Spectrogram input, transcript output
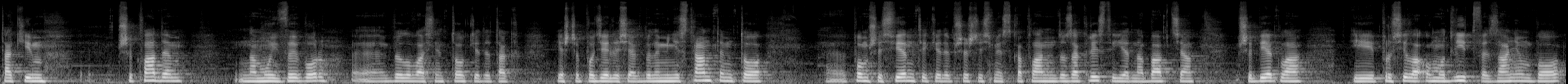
takim przykładem na mój wybór e, było właśnie to, kiedy tak jeszcze podzielę się, jak byłem ministrantem, to e, po mszy świętej, kiedy przyszliśmy z kaplanem do zakrystii, jedna babcia przybiegła i prosiła o modlitwę za nią, bo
